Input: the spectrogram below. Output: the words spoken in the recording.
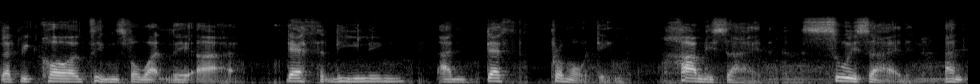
that we call things for what they are death dealing and death promoting. Homicide, suicide, and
